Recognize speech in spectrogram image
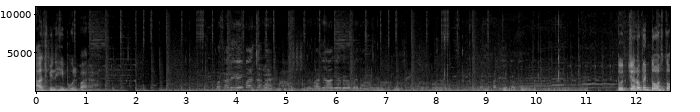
आज भी नहीं भूल पा रहा। बस खाली यही पार करना है। फिर आगे बैठाना तो चलो फिर दोस्तों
